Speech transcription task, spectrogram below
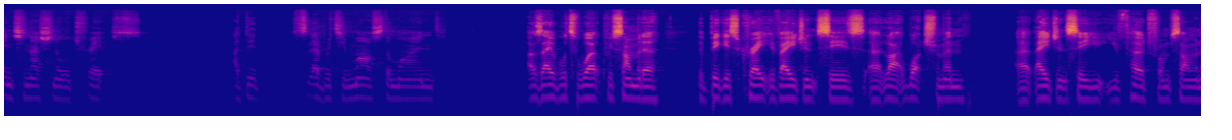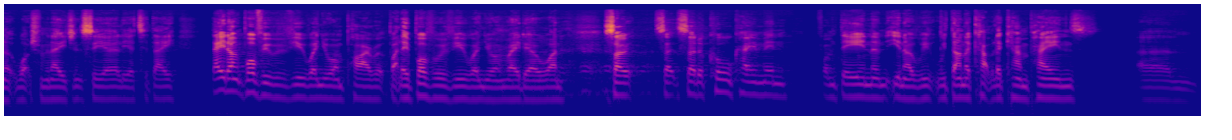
international trips. I did Celebrity Mastermind. I was able to work with some of the the biggest creative agencies uh, like Watchman uh, Agency. You've heard from someone at Watchman Agency earlier today they don't bother with you when you're on Pirate, but they bother with you when you're on Radio One. So, so, so the call came in from Dean, and you know we we've done a couple of campaigns. Um,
